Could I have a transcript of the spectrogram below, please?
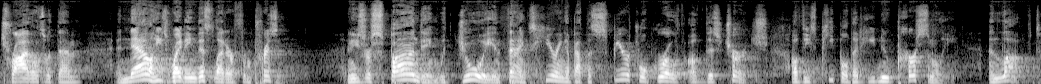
trials with them. And now he's writing this letter from prison. And he's responding with joy and thanks, hearing about the spiritual growth of this church, of these people that he knew personally and loved.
